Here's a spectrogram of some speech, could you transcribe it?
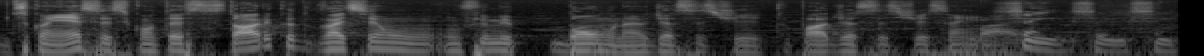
desconheça esse contexto histórico, vai ser um, um filme bom, né, de assistir. Tu pode assistir sem... Vai. Sim, sim, sim.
